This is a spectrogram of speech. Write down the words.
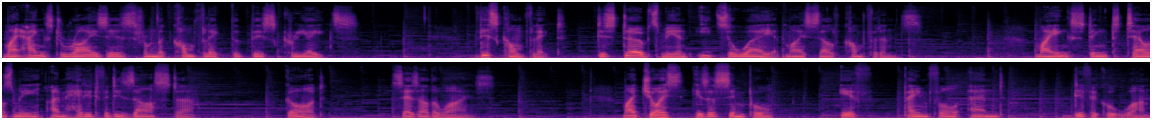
My angst rises from the conflict that this creates. This conflict disturbs me and eats away at my self confidence. My instinct tells me I'm headed for disaster. God says otherwise. My choice is a simple, if painful, and difficult one.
